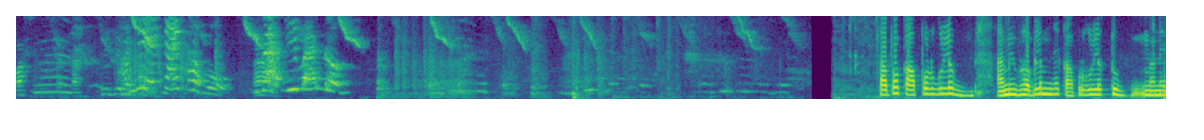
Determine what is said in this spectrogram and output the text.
টাকা। আমি একাই খাব। না দিবা তো তারপর কাপড়গুলো আমি ভাবলাম যে কাপড়গুলো একটু মানে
